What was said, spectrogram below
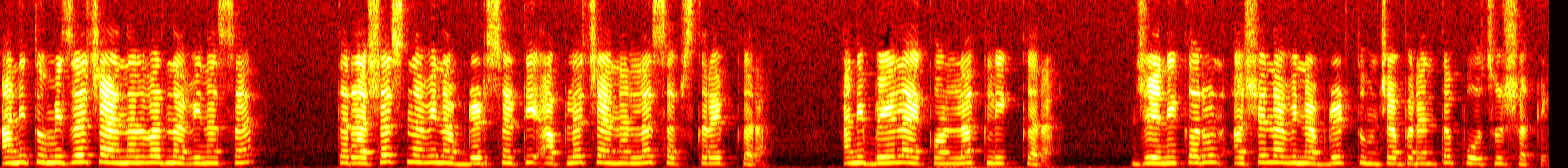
आणि तुम्ही जर चॅनलवर नवीन असाल तर अशाच नवीन अपडेट्ससाठी आपल्या चॅनलला सबस्क्राईब करा आणि बेल आयकॉनला क्लिक करा जेणेकरून असे नवीन अपडेट तुमच्यापर्यंत पोचू शकेल.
